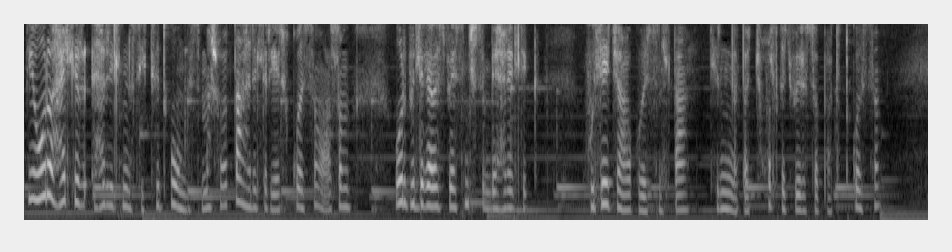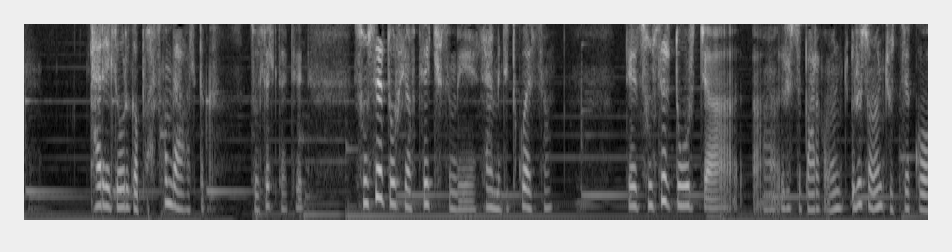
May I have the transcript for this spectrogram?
Би өөрөө харил харилнаас итгэдэггүй хүмүүс маш удаан харилаар ярихгүй байсан. Олон өөр бэлэг аваас байсан ч гэсэн би харилыг хүлээж аваагүй байсан л да. Тэр нь одоо чухал гэж вирусоо боддоггүй байсан. Харил өөрийгөө босгон байгуулдаг зүйл л та. Тэгээд сүнсээр дүүрэх явдлыг ч гэсэн би сайн мэддэггүй байсан. Тэгээд сүнсээр дүүрж ерөөсө баг ерөөсө унж үзээгүй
